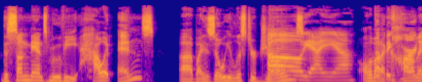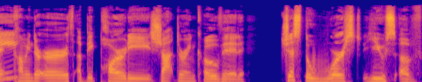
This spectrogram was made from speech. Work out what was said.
the Sundance movie How It Ends uh, by Zoe Lister Jones. Oh, yeah, yeah. All about The a comet party? coming to Earth, a big party shot during COVID. Just the worst use of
